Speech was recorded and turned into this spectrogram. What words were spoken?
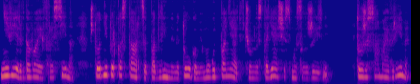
Не верь, вдова Ефросина, что одни только старцы под длинными тогами могут понять, в чем настоящий смысл жизни. В то же самое время,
